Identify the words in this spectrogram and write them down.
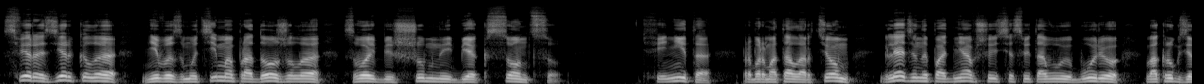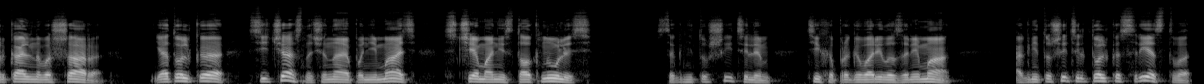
сфера зеркала невозмутимо продолжила свой бесшумный бег к Солнцу. «Финита!» — пробормотал Артем, глядя на поднявшуюся световую бурю вокруг зеркального шара. «Я только сейчас начинаю понимать, с чем они столкнулись». «С огнетушителем», — тихо проговорила Зарима. Огнетушитель только средство,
